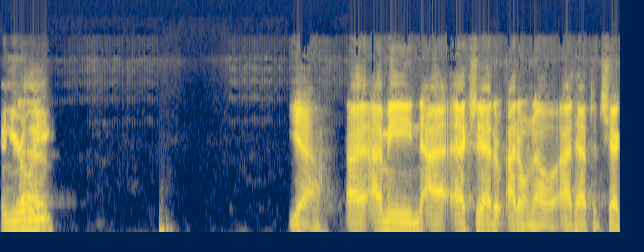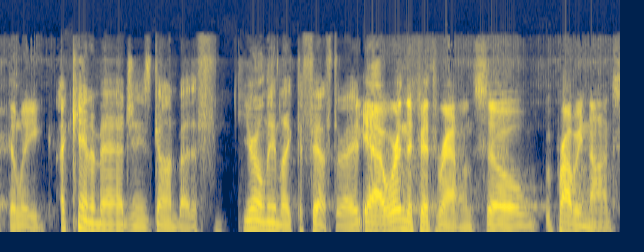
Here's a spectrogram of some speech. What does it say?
In your Yeah. league, Yeah, I, I mean, I actually I don't I don't know. I'd have to check the league. I can't imagine he's gone by the. f- You're only in like the fifth, right? Yeah, we're in the fifth round, so probably not.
